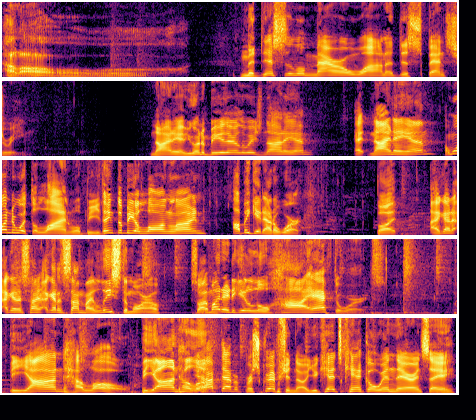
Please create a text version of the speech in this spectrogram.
Hello Medicinal Marijuana Dispensary. 9 a.m. You going to be there, Luigi? 9 a.m. At 9 a.m. I wonder what the line will be. You think there'll be a long line? I'll be getting out of work, but I got I got to sign I got to sign my lease tomorrow, so I might need to get a little high afterwards. Beyond Hello. Beyond Hello. You have to have a prescription though. You kids can't go in there and say,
